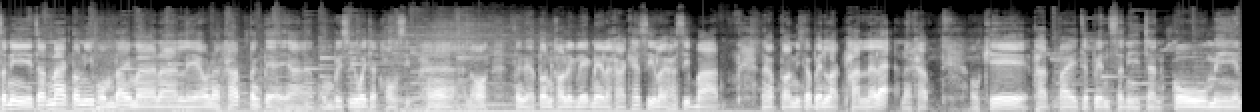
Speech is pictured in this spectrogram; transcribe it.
เสน่ห์จันทร์นาคต้นนี้ผมได้มานานแล้วนะครับตั้งแต่ผมไปซื้อมาจากคลอง15เนาะตั้งแต่ต้นเขาเล็กๆในราคาแค่ 450 บาทนะครับตอนนี้ก็เป็นหลักพันแล้วแหละนะครับโอเค ถัดไปจะเป็นเสน่ห์จันทร์โกเมน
